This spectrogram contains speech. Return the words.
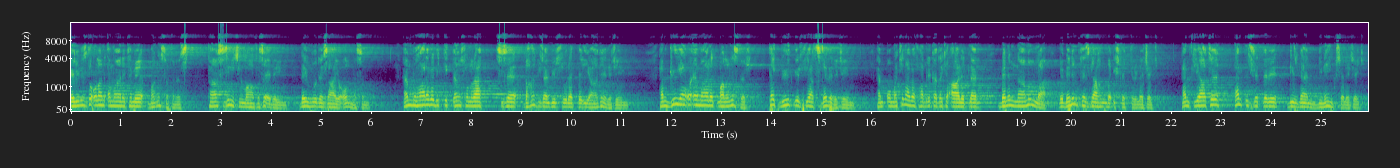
Elinizde olan emanetimi bana satınız. Ta sizin için muhafaza edeyim. Beyhude zayi olmasın. Hem muharebe bittikten sonra size daha güzel bir surette iade edeceğim. Hem güya o emanet malınızdır. Pek büyük bir fiyat size vereceğim. Hem o makine ve fabrikadaki aletler benim namımla ve benim tezgahımda işlettirilecek. Hem fiyatı hem ücretleri birden bine yükselecek.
